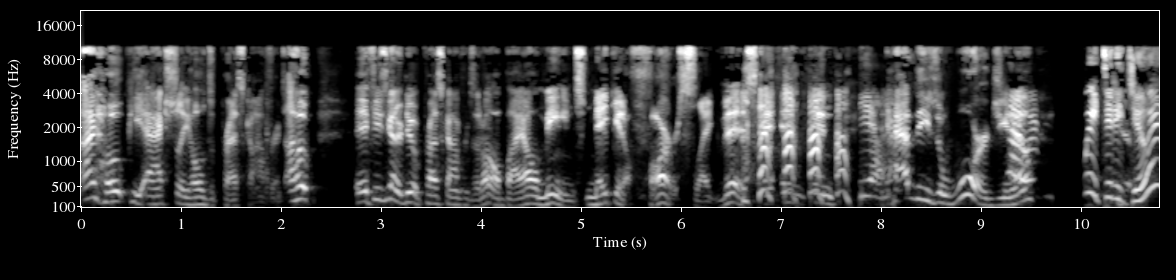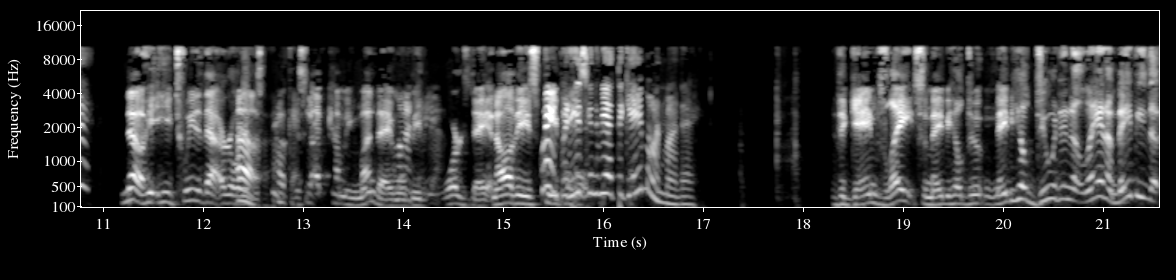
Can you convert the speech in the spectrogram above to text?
I hope he actually holds a press conference. I hope if he's going to do a press conference at all, by all means, make it a farce like this and, and, and yeah. have these awards. You Yeah, know, Wait, did he do it? no, he, he tweeted that earlier Oh, this week. okay, This upcoming Monday will be the yeah. awards day, and all these Wait, people. but he's going to be at the game on Monday. the game's late, so maybe he'll do. Maybe he'll do it in Atlanta. Maybe the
